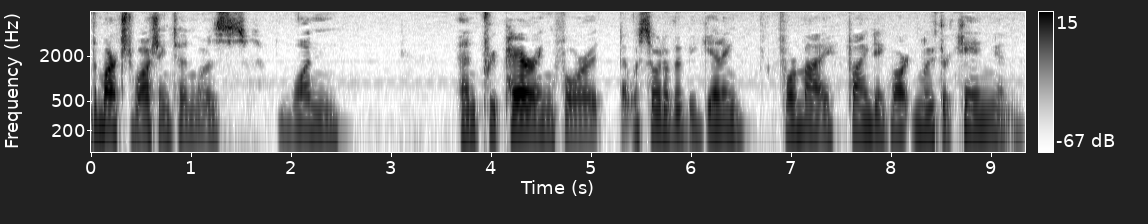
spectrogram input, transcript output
the March to Washington was one, and preparing for it, that was sort of a beginning for my finding Martin Luther King and,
